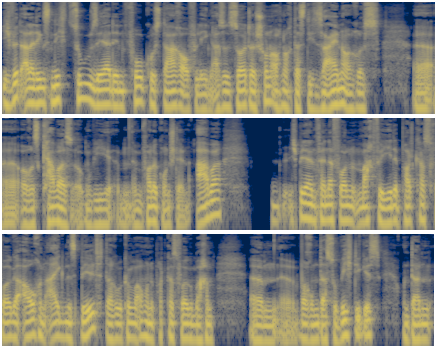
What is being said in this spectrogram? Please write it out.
ich würde allerdings nicht zu sehr den Fokus darauf legen. Also es sollte schon auch noch das Design eures äh, äh eures Covers irgendwie im, im Vordergrund stellen. Aber ich bin ja ein Fan davon, mach für jede Podcast-Folge auch ein eigenes Bild. Darüber können wir auch mal eine Podcast-Folge machen, ähm, äh, warum das so wichtig ist. Und dann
